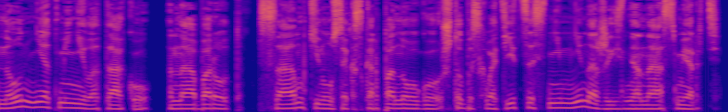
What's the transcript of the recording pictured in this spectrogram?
Но он не отменил атаку, наоборот, сам кинулся к Скорпоногу, чтобы схватиться с ним не на жизнь, а на смерть.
